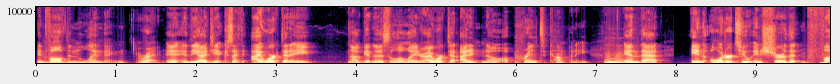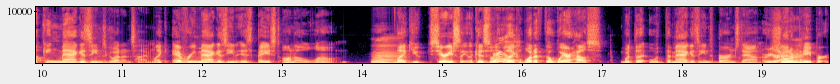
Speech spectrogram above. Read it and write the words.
involved in lending, Right. And, and the idea because I th I worked at a. I'll get into this a little later. I worked at I didn't know a print company, and that in order to ensure that fucking magazines go out on time, like every magazine is based on a loan. Hmm. Like you seriously, because Really? like what if the warehouse with the with the magazines burns down or you're out of paper.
